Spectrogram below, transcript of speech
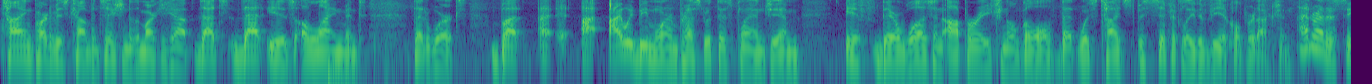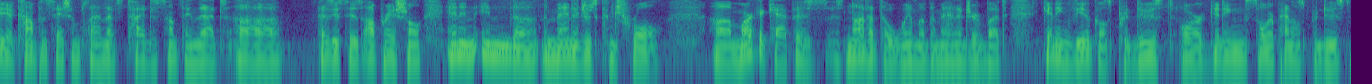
tying part of his compensation to the market cap, that's that is alignment that works. But I, I, I would be more impressed with this plan, Jim, if there was an operational goal that was tied specifically to vehicle production. I'd rather see a compensation plan that's tied to something that, uh, as you say, is operational and in, in the, the manager's control. Uh, market cap is, is not at the whim of the manager, but getting vehicles produced or getting solar panels produced,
